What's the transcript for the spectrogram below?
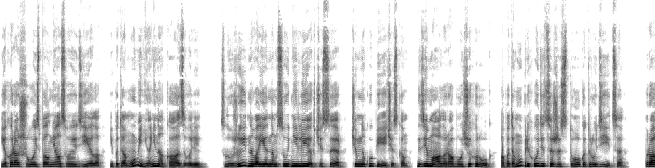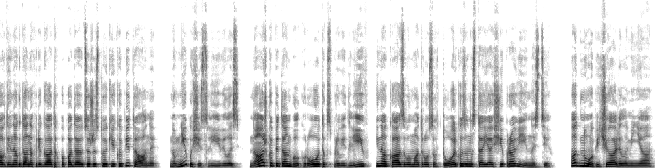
Я хорошо исполнял свое дело, и потому меня не наказывали. Служить на военном судне легче, сэр, чем на купеческом, где мало рабочих рук, а потому приходится жестоко трудиться. Правда, иногда на фрегатах попадаются жестокие капитаны, но мне посчастливилось. Наш капитан был кроток, справедлив и наказывал матросов только за настоящие провинности. Одно печалило меня.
